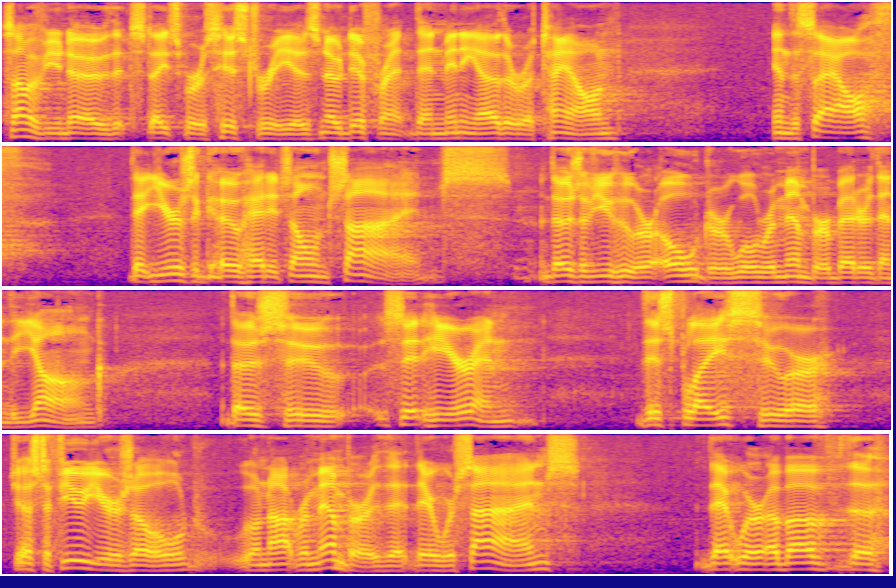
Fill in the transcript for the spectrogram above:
Some of you know that Statesboro's history is no different than many other a town in the South that years ago had its own signs those of you who are older will remember better than the young. Those who sit here in this place who are just a few years old will not remember that there were signs that were above the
